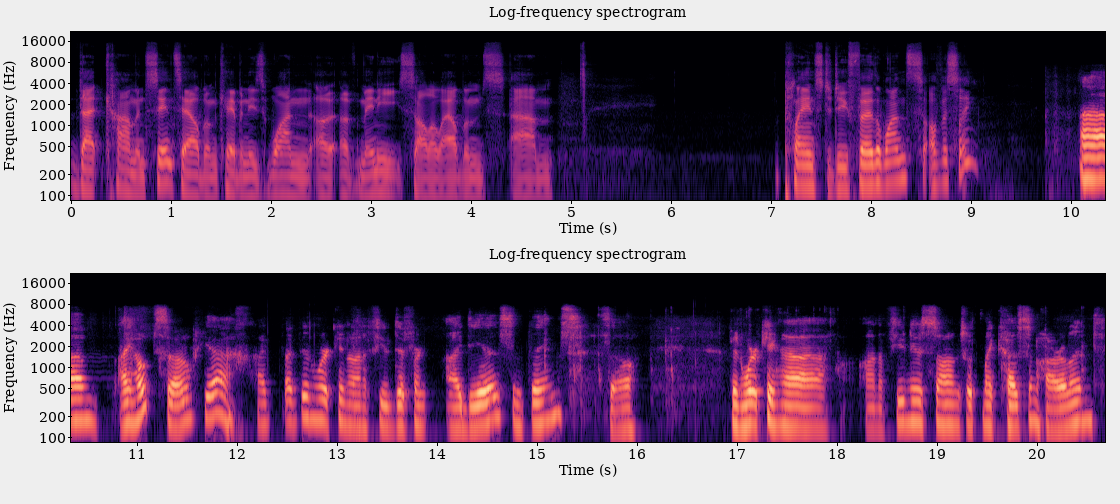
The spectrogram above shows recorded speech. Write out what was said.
that Common Sense album. Kevin is one of, of many solo albums. Um, plans to do further ones, obviously. Um, I hope so. Yeah, I've, I've been working on a few different ideas and things. So, been working uh, on a few new songs with my cousin Harland,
